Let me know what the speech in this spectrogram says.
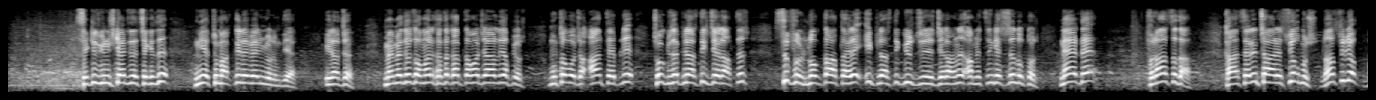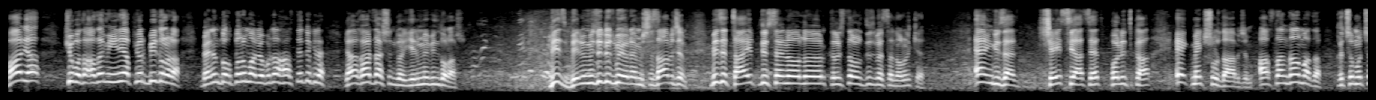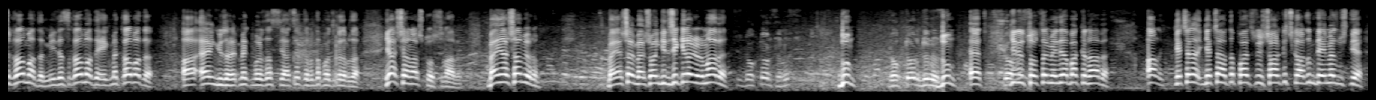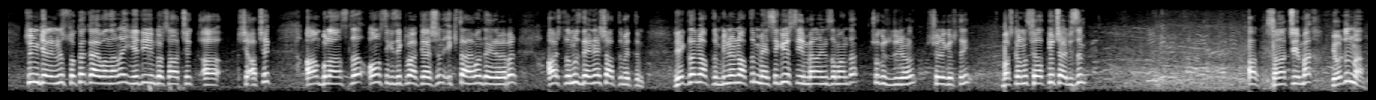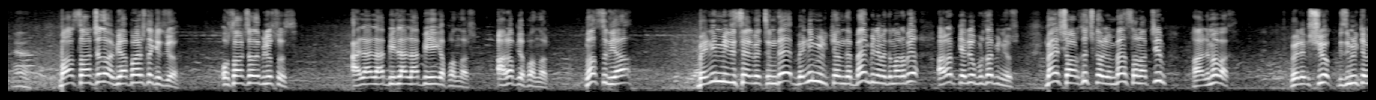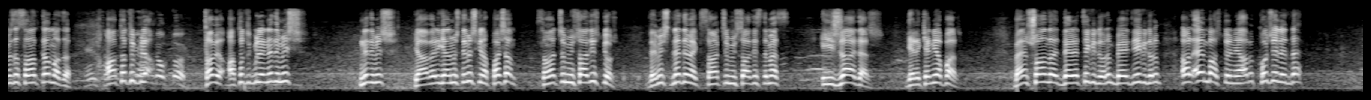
8 gün işkence de çekildi. Niye? Tüm hakkıyla vermiyorum diye. İlacı. Mehmet Öz Amerika'da kalp damar cerrahlığı yapıyor. Mustafa Hoca Antepli çok güzel plastik cerrahtır. Sıfır nokta hatayla ilk plastik yüz cerrahını ameliyatını geçiren doktor. Nerede? Fransa'da. Kanserin çaresi yokmuş. Nasıl yok? Var ya Küba'da adam iğne yapıyor 1 dolara. Benim doktorum arıyor burada hasta diyor ki ya kardeşim diyor 20 bin dolar. Biz birbirimizi düzmeyi öğrenmişiz abicim. Bizi Tayyip düzse ne olur, Kılıçdaroğlu düzmese ne olur ki? En güzel şey siyaset, politika, ekmek şurada abicim. Aslan kalmadı, kıçı mıçı kalmadı, midesi kalmadı, ekmek kalmadı. Aa, en güzel ekmek burada, siyaset de burada, politika da burada. Yaşayan aşk olsun abi. Ben yaşamıyorum. Ben yaşamıyorum. Ben şu an gidecek yer arıyorum abi. Siz doktorsunuz. Dum. Doktordunuz. Dum. Evet. Şu Gidin an- sosyal medyaya bakın abi. Al geçen geçen hafta Paris şarkı çıkardım değmezmiş diye. Tüm gelenin sokak hayvanlarına 7-24 saat açık, a, şey açık ambulanslı 18 ekip arkadaşının iki tane hayvan değerle beraber açtığımız DNA şahtım ettim. Reklam yaptım bilmem ne yaptım. MSG üyesiyim ben aynı zamanda. Çok özür diliyorum. Şöyle göstereyim. Başkanımız Ferhat Göçer bizim. Al sanatçıyım bak. Gördün mü? Evet. Bazı sanatçılar da var bir arkadaşla geziyor. O sanatçıları da biliyorsunuz. Alala bilala bi yapanlar. Arap yapanlar. Nasıl ya? Benim milli servetimde, benim ülkemde ben binemedim arabaya. Arap geliyor burada biniyor. Ben şarkı çıkarıyorum, ben sanatçıyım. Halime bak. Böyle bir şey yok. Bizim ülkemizde sanat kalmadı. Hem Atatürk bile doktor. Tabii Atatürk bile ne demiş? Ne demiş? Yaveri gelmiş demiş ki paşam sanatçı müsaade istiyor. Demiş ne demek sanatçı müsaade istemez. İcra eder. Gerekeni yapar. Ben şu anda devlete gidiyorum, belediyeye gidiyorum. Al en basit örneği abi Kocaeli'nde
